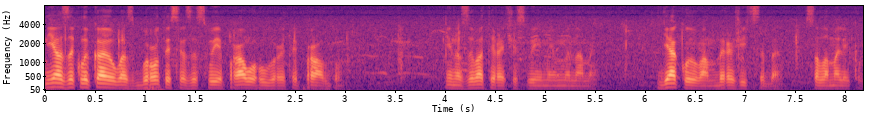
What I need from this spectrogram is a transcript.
Я закликаю вас боротися за своє право говорити правду і називати речі своїми іменами. Дякую вам, бережіть себе. Салам алейкум.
